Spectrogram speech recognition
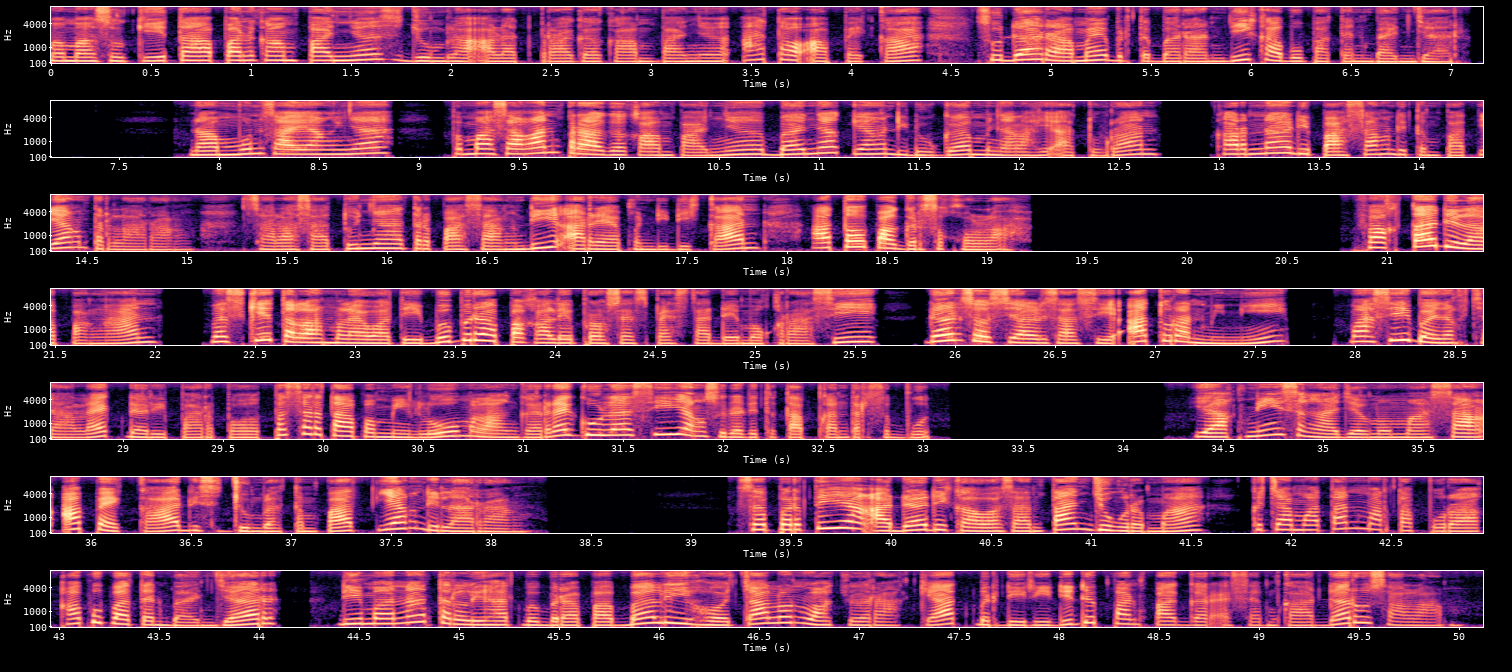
Memasuki tahapan kampanye, sejumlah alat peraga kampanye atau APK sudah ramai bertebaran di Kabupaten Banjar. Namun sayangnya, pemasangan peraga kampanye banyak yang diduga menyalahi aturan karena dipasang di tempat yang terlarang. Salah satunya terpasang di area pendidikan atau pagar sekolah. Fakta di lapangan, meski telah melewati beberapa kali proses pesta demokrasi dan sosialisasi aturan mini, masih banyak caleg dari parpol peserta pemilu melanggar regulasi yang sudah ditetapkan tersebut. Yakni sengaja memasang APK di sejumlah tempat yang dilarang. Seperti yang ada di kawasan Tanjung Remah, Kecamatan Martapura, Kabupaten Banjar, di mana terlihat beberapa baliho calon wakil rakyat berdiri di depan pagar SMK Darussalam.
